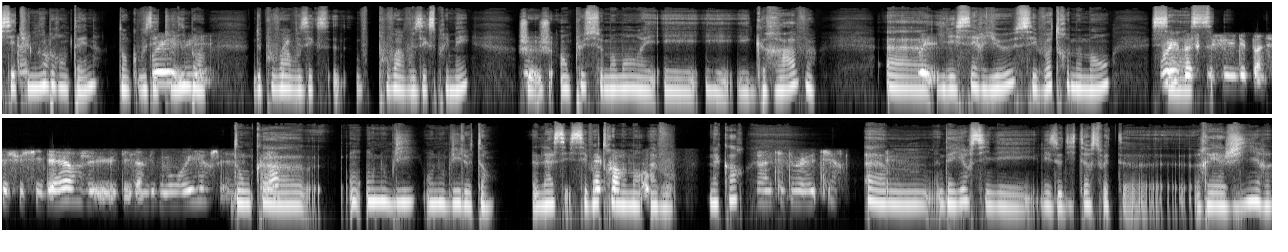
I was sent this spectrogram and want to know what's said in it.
c'est une libre antenne, donc vous êtes Oui, libre oui. de pouvoir vous, ex- pouvoir vous exprimer. Je- Oui. je- en plus, ce moment est, est- est- est grave. Euh, Oui. Il est sérieux, c'est votre moment. Oui, Ça- parce que j'ai eu des pensées suicidaires, j'ai eu des envies de mourir. donc, voilà. euh, on, on oublie, on oublie le temps. Là, c'est votre moment à vous. D'accord gentil de me le dire. Euh, D'ailleurs, si les, les auditeurs souhaitent euh, réagir,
